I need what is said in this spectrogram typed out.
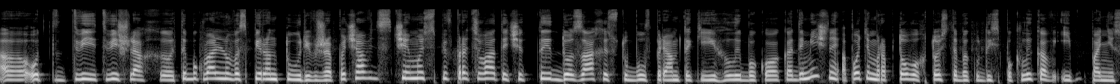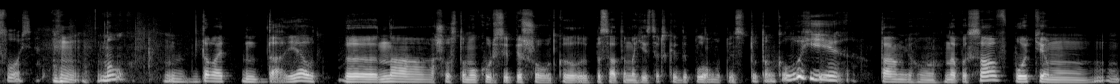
Е, от твій твій шлях, ти буквально в аспірантурі вже почав з чимось співпрацювати, чи ти до захисту був прям такий глибоко академічний, а потім раптово хтось тебе кудись покликав і паніслося? Ну, давай, да, я от на шостому курсі пішов от, писати магістерський диплом в інститут онкології там його написав. Потім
